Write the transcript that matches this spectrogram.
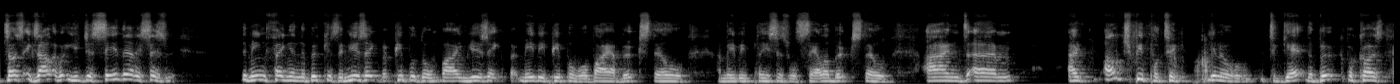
does exactly what you just said there. It says the main thing in the book is the music, but people don't buy music, but maybe people will buy a book still, and maybe places will sell a book still. And um, I urge people to, you know, to get the book because,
